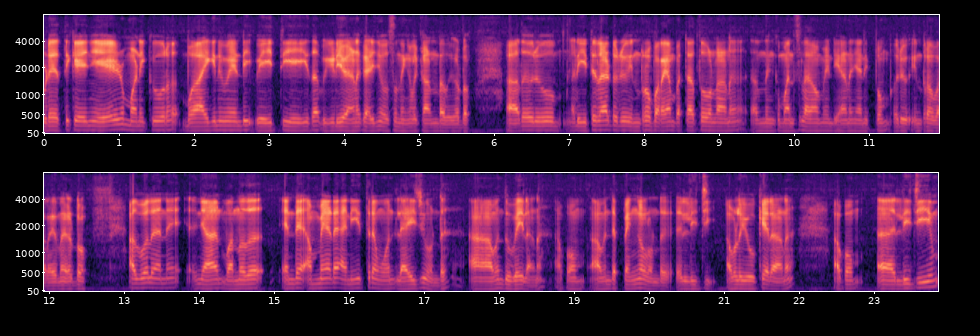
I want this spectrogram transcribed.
ഇവിടെ എത്തിക്കഴിഞ്ഞ് ഏഴ് മണിക്കൂർ ബാഗിന് വേണ്ടി വെയിറ്റ് ചെയ്ത വീഡിയോ ആണ് കഴിഞ്ഞ ദിവസം നിങ്ങൾ കണ്ടത് കേട്ടോ. അതൊരു ഡീറ്റെയിൽ ആയിട്ടൊരു ഇൻട്രോ പറയാൻ പറ്റാത്തതുകൊണ്ടാണ് അത് നിങ്ങൾക്ക് മനസ്സിലാകാൻ വേണ്ടിയാണ് ഞാനിപ്പം ഒരു ഇൻട്രോ പറയുന്നത് കേട്ടോ. അതുപോലെ തന്നെ ഞാൻ വന്നത് എന്റെ അമ്മയുടെ അനിയത്തിര മോൻ ലൈജു ഉണ്ട്. അവൻ ദുബൈയിലാണ്. അപ്പം അവന്റെ പെങ്ങളുണ്ട് ലിജി. അവൾ യു കെയിലാണ്. അപ്പം ലിജിയും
